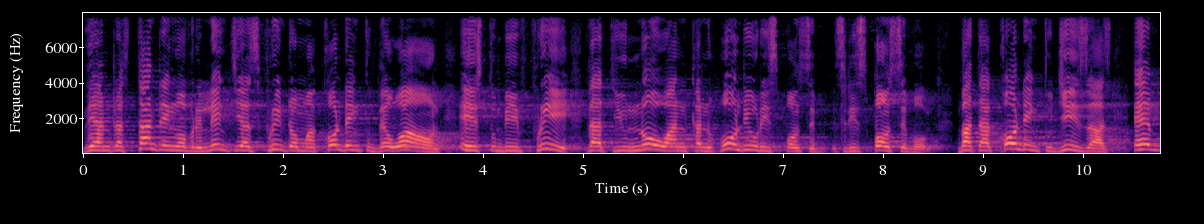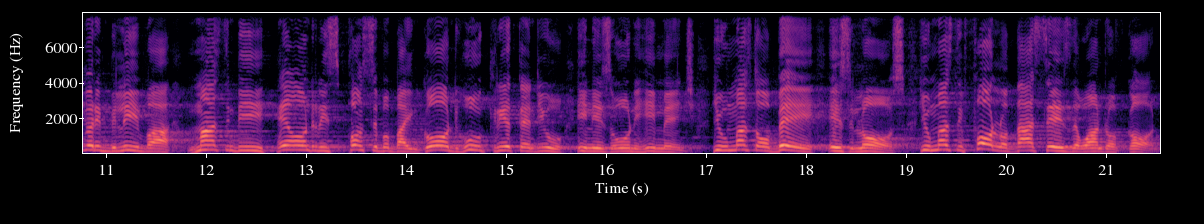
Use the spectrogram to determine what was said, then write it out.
The understanding of religious freedom, according to the world, is to be free, that you no one can hold you responsi- responsible. But according to Jesus, every believer must be held responsible by God who created you in his own image. You must obey his laws. You must follow that says the word of God.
